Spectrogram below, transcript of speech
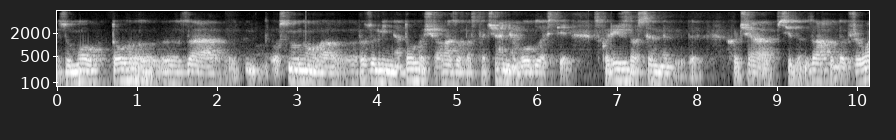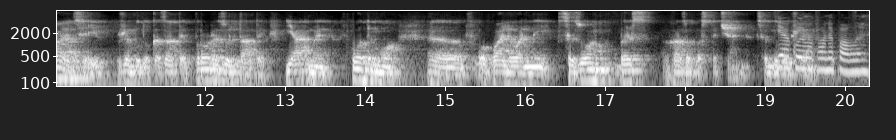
з умов того е, за основного розуміння того, що газопостачання в області скоріш за все не буде. Хоча всі заходи вживаються, і вже буду казати про результати, як ми входимо е, в опалювальний сезон без газопостачання. Це буде Дякуємо, вже пане Павле.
